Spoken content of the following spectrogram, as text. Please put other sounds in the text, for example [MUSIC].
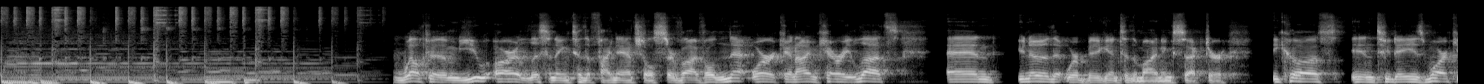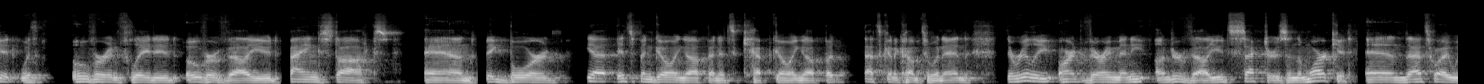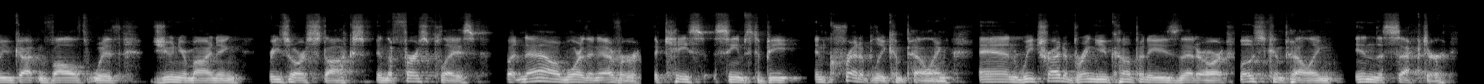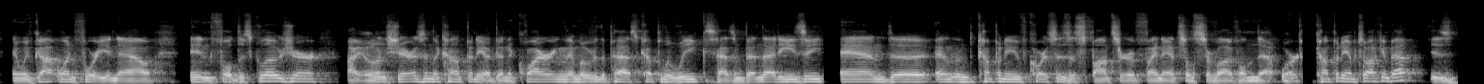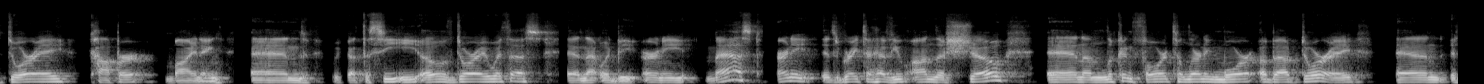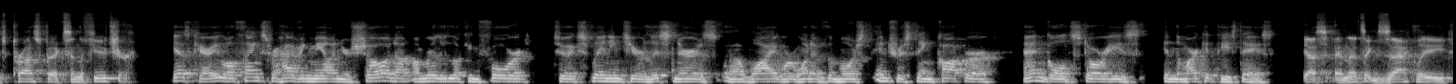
Welcome. You are listening to the Financial Survival Network, and I'm Kerry Lutz. And you know that we're big into the mining sector because in today's market with overinflated, overvalued FANG stocks and big board, yeah, it's been going up and it's kept going up, but that's going to come to an end. There really aren't very many undervalued sectors in the market. And that's why we've got involved with junior mining resource stocks in the first place but now, more than ever, the case seems to be incredibly compelling. And we try to bring you companies that are most compelling in the sector. And we've got one for you now. In full disclosure, I own shares in the company. I've been acquiring them over the past couple of weeks. Hasn't been that easy. And uh, and the company, of course, is a sponsor of Financial Survival Network. Company I'm talking about is Dore Copper Mining. And we've got the CEO of Dore with us, and that would be Ernie Mast. Ernie, it's great to have you on the show, and I'm looking forward to learning more about Dore and its prospects in the future. Yes, Kerry. Well, thanks for having me on your show, and I'm really looking forward to explaining to your listeners uh, why we're one of the most interesting copper and gold stories in the market these days. Yes, and that's exactly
